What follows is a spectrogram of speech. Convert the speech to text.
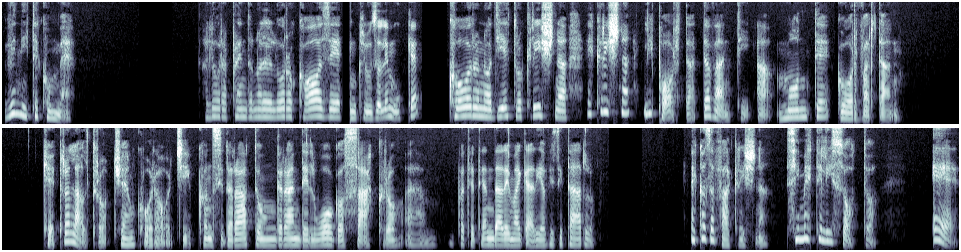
Venite con me. Allora prendono le loro cose, incluso le mucche, corrono dietro Krishna e Krishna li porta davanti a Monte Gorvardhan, che tra l'altro c'è ancora oggi, considerato un grande luogo sacro. Um, potete andare magari a visitarlo. E cosa fa Krishna? Si mette lì sotto e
